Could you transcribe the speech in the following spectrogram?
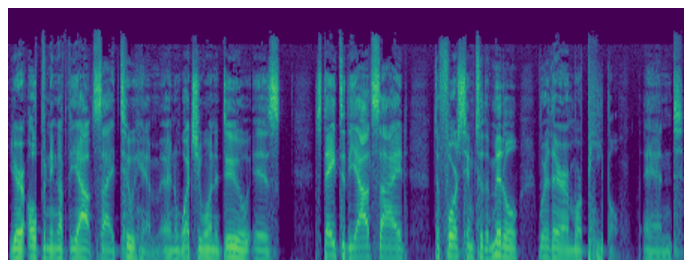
you're opening up the outside to him. And what you want to do is stay to the outside to force him to the middle where there are more people and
